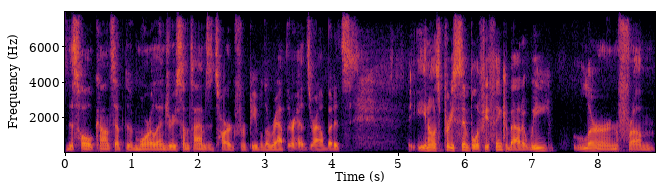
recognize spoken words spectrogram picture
This whole concept of moral injury, sometimes it's hard for people to wrap their heads around, but it's, you know, it's pretty simple if you think about it. We learn from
